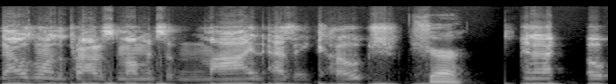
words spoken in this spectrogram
that was one of the proudest moments of mine as a coach. Sure. And I know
